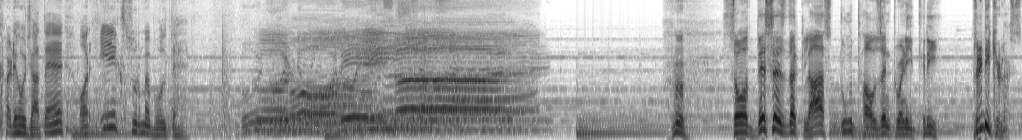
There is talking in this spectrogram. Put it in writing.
खड़े हो जाते हैं और एक सुर में बोलते हैं। So this is the class 2023 ridiculous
